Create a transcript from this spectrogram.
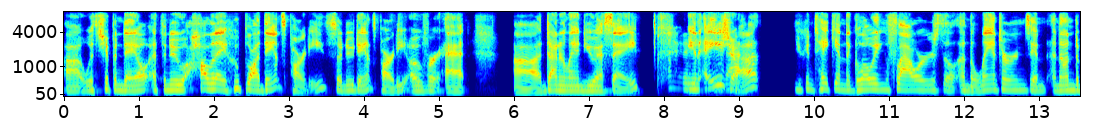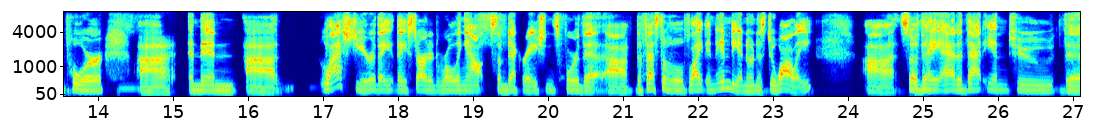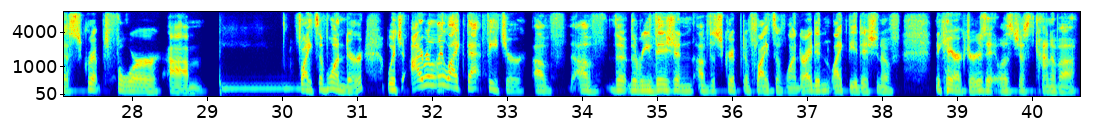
uh, with Chip 'n' Dale at the new Holiday Hoopla Dance Party. So, new dance party over at uh, Dinoland USA in need to do Asia. You can take in the glowing flowers the, and the lanterns in Anandapur, uh, and then uh, last year they they started rolling out some decorations for the uh, the Festival of Light in India, known as Diwali. Uh, so they added that into the script for um, Flights of Wonder, which I really like that feature of of the the revision of the script of Flights of Wonder. I didn't like the addition of the characters; it was just kind of a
